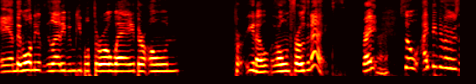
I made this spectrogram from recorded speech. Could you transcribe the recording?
and they won't let even people throw away their own for, you know, own frozen eggs, right? So I think that there's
